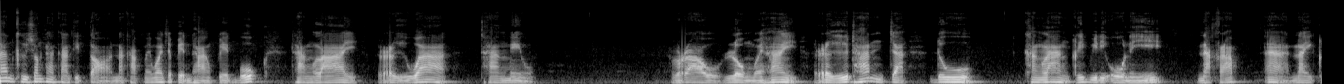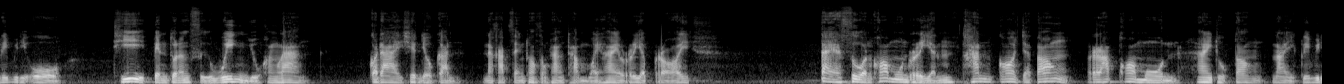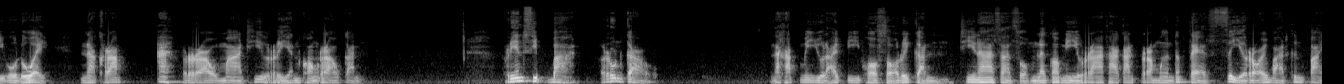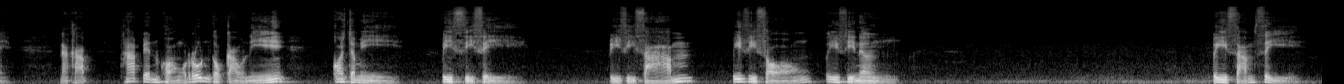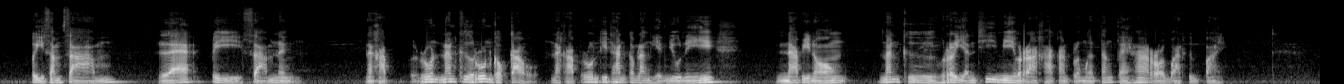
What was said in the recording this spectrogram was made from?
นั่นคือช่องทางการติดต่อนะครับ ไม่ว่าจะเป็นทาง Facebook ทาง Line หรือว่าทางเมล เราลงไว้ให้ หรือท่านจะดูข้างล่างคลิปวิดีโอนี้นะครับอ่าในคลิปวิดีโอที่เป็นตัวหนังสือวิ่งอยู่ข้างล่าง ก็ได้เช่นเดียวกันนะครับ แสงทองสองทางทำไว้ให้เรียบร้อย แต่ส่วนข้อมูลเหรียญท่านก็จะต้องรับข้อมูลให้ถูกต้องในคลิปวิดีโอด้วยนะครับอะเรามาที่เหรียญของเรากัน เหรียญ10 บาทรุ่นเก่านะครับมีอยู่หลายปีพศด้วยกัน ที่น่าสะสมแล้วก็มีราคาการประเมินตั้งแต่ 400 บาทขึ้นไปนะครับ ถ้าเป็นของรุ่นเก่าๆนี้ ก็จะมีปี 44 ปี 43 ปี 42 ปี 41 ปี 34 ปี 33 และปี 31 นะครับ รุ่นนั่นคือรุ่นเก่าๆนะครับ รุ่นที่ท่านกำลังเห็นอยู่นี้นะพี่น้องนั่นคือเหรียญที่มีราคาการประเมินตั้งแต่ 500 บาทขึ้นไป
